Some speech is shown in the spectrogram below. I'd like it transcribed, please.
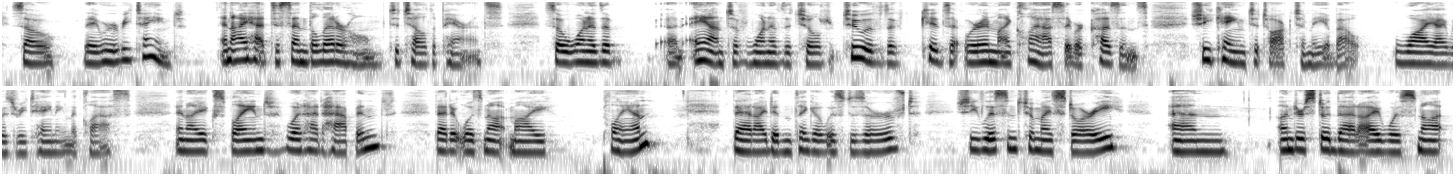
So they were retained. And I had to send the letter home to tell the parents. So one of the an aunt of one of the children, two of the kids that were in my class, they were cousins. She came to talk to me about why I was retaining the class. And I explained what had happened, that it was not my plan, that I didn't think it was deserved. She listened to my story and understood that I was not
